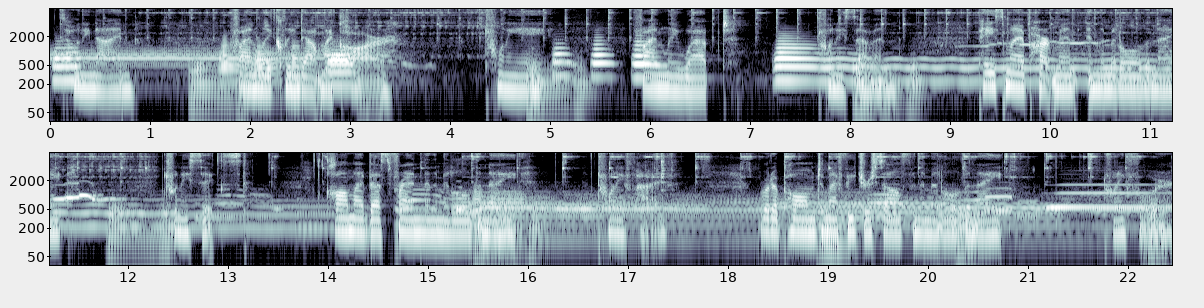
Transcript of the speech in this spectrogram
29. Finally cleaned out my car. 28. Finally wept. 27. Paced my apartment in the middle of the night. 26. Call my best friend in the middle of the night. 25. Wrote a poem to my future self in the middle of the night. 24.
